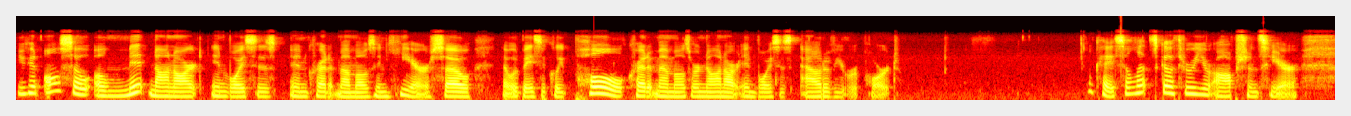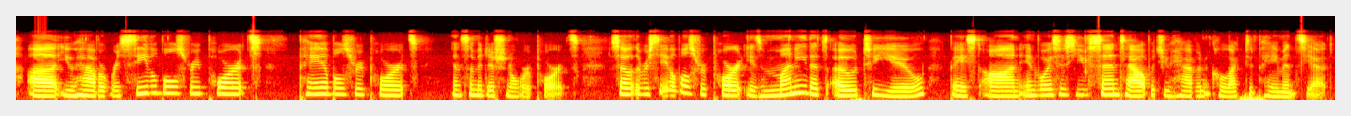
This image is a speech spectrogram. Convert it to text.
You can also omit non-art invoices and credit memos in here. So that would basically pull credit memos or non-art invoices out of your report. Okay, so let's go through your options here. Uh, you have a receivables reports, payables reports, and some additional reports. So the receivables report is money that's owed to you based on invoices you've sent out but you haven't collected payments yet.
